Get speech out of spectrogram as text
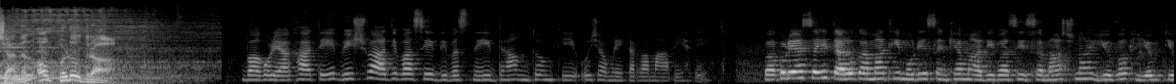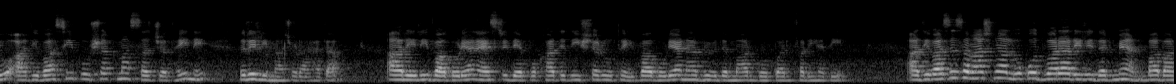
ચેનલ ઓફ વડોદરા. વાઘોડિયા ખાતે વિશ્વ આદિવાસી દિવસની ધામધૂમથી ઉજવણી કરવામાં આવી હતી. વાઘોડિયા સહિત તાલુકામાંથી મોટી સંખ્યામાં આદિવાસી સમાજના યુવક યુવતીઓ આદિવાસી પોશાકમાં સજ્જ થઈને રેલીમાં જોડાયા હતા. આ રેલી વાઘોડિયાના એસટી ડેપો ખાતેથી શરૂ થઈ વાઘોડિયાના વિવિધ માર્ગો પર ફરી હતી. આદિવાસી સમાજના લોકો દ્વારા રેલી દરમિયાન બાબા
